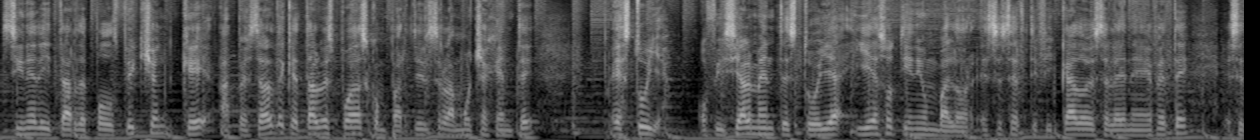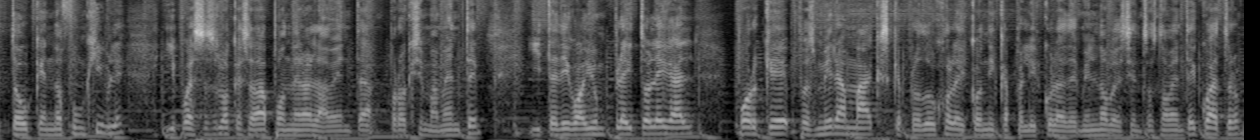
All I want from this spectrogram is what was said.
sin editar de Pulp Fiction que a pesar de que tal vez puedas compartírsela a mucha gente, es tuya, oficialmente es tuya y eso tiene un valor. Ese certificado es el NFT, ese token no fungible y pues es lo que se va a poner a la venta próximamente. Y te digo, hay un pleito legal porque pues mira Max que produjo la icónica película de 1994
